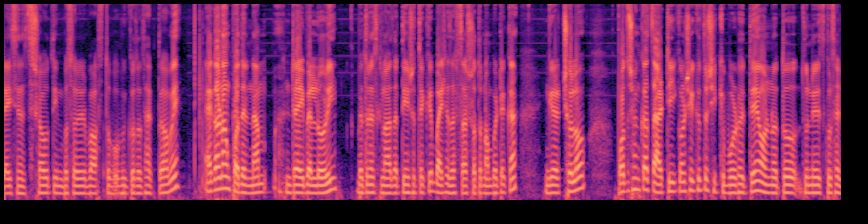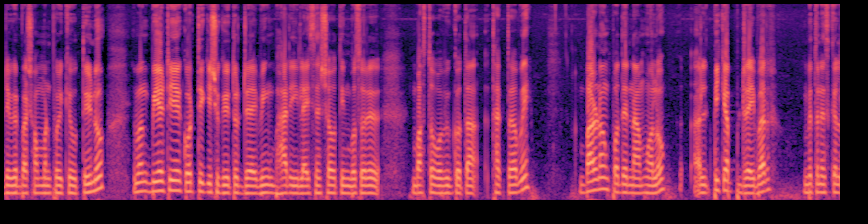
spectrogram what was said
লাইসেন্স সহ তিন বছরের বাস্তব অভিজ্ঞতা থাকতে হবে। এগারো নং পদের নাম ড্রাইভার লরি বেতন স্কেল নয় হাজার তিনশো থেকে বাইশ হাজার চারশত নব্বই টাকা, গ্রেড ষোলো। পদসংখ্যা চারটি কোন স্বীকৃত শিক্ষা বোর্ড হইতে অন্যত জুনিয়র স্কুল সার্টিফিকেট বা সম্মান পরীক্ষায় উত্তীর্ণ এবং বিআরটিএ কর্তৃক ইস্যুকৃত ড্রাইভিং, ভারী লাইসেন্স সহ তিন বছরের বাস্তব অভিজ্ঞতা থাকতে হবে। বারো নং পদের নাম হলো পিক আপ ড্রাইভার বেতন স্কেল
